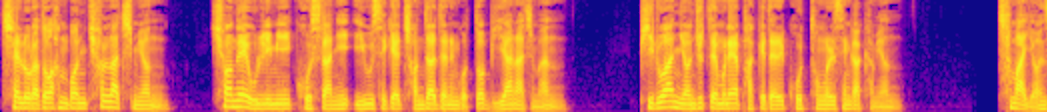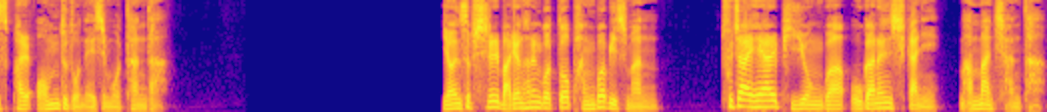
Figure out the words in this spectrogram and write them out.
첼로라도 한번 켤라치면 현의 울림이 고스란히 이웃에게 전달되는 것도 미안하지만 비루한 연주 때문에 받게 될 고통을 생각하면 차마 연습할 엄두도 내지 못한다. 연습실을 마련하는 것도 방법이지만 투자해야 할 비용과 오가는 시간이 만만치 않다.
